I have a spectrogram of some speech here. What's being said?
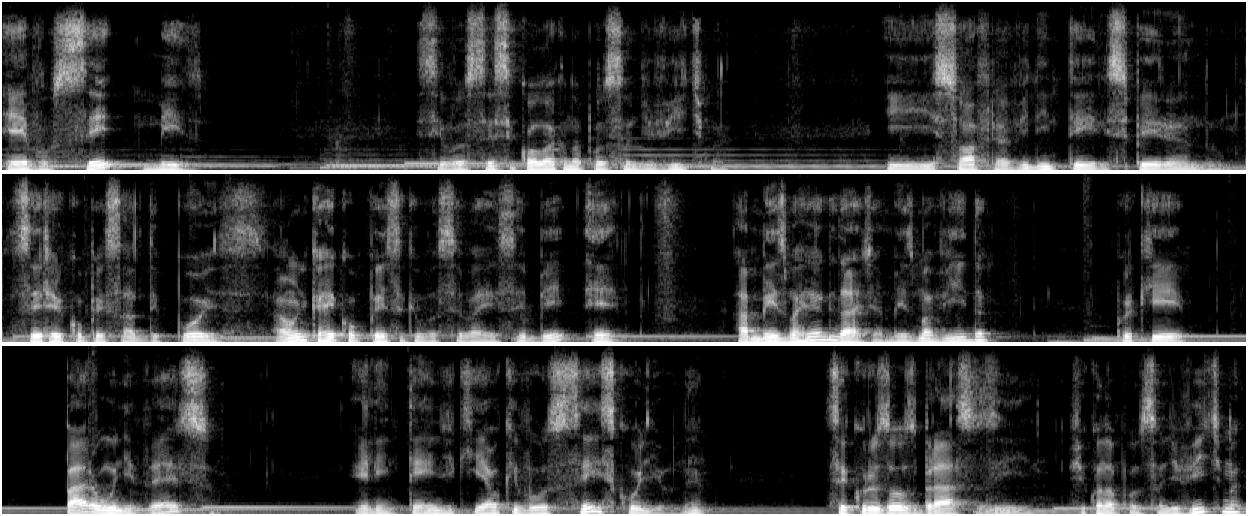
é você mesmo. Se você se coloca na posição de vítima e sofre a vida inteira esperando ser recompensado depois, a única recompensa que você vai receber é a mesma realidade, a mesma vida, porque para o universo ele entende que é o que você escolheu, né? Você cruzou os braços e ficou na posição de vítima,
